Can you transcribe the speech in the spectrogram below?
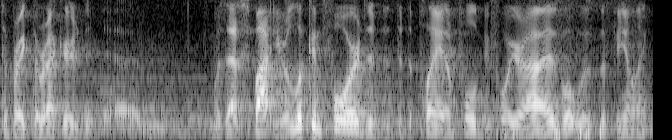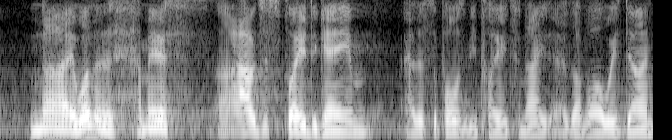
to break the record. Uh, was that a spot you were looking for? Did, did, did, the play unfold before your eyes? What was the feeling? No, it wasn't. I mean, it's, I just played the game as it's supposed to be played tonight, as I've always done.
